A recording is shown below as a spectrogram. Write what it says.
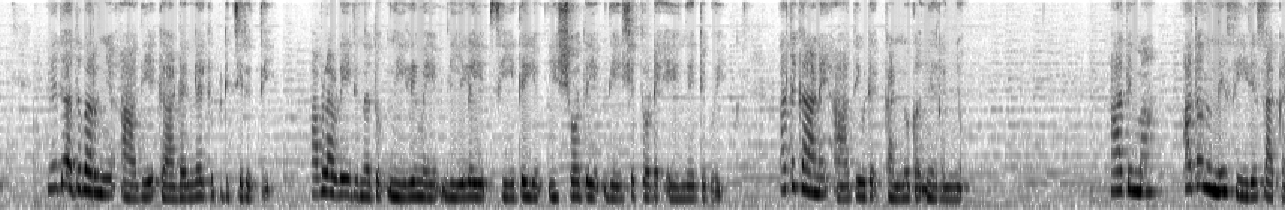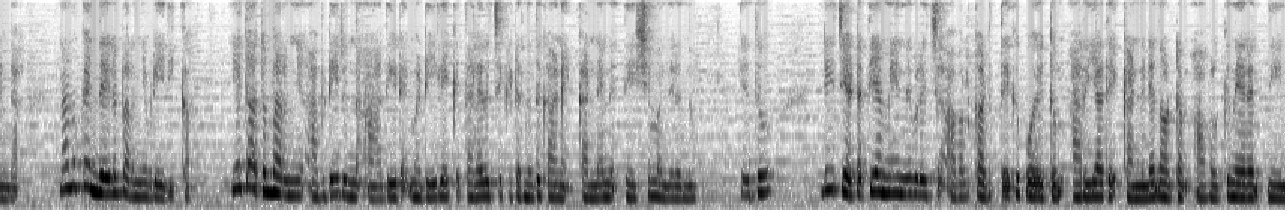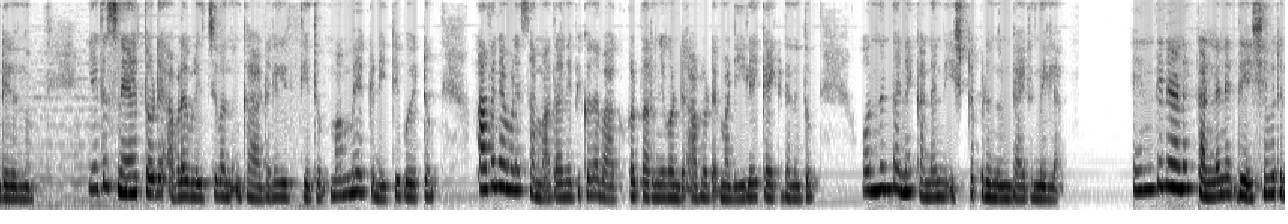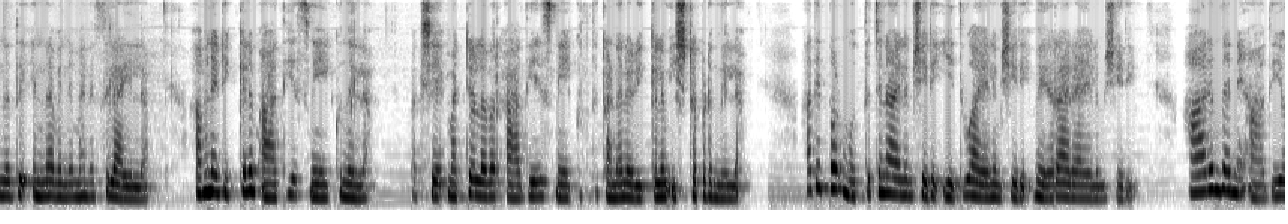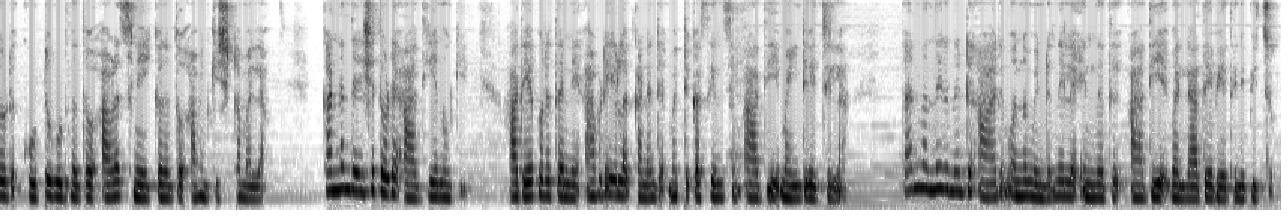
യദു അത് പറഞ്ഞ് ആദ്യയെ ഗാർഡനിലേക്ക് പിടിച്ചിരുത്തി. അവൾ അവിടെ ഇരുന്നതും നീലിമയും ലീലയും സീതയും യശോദയും ദേഷ്യത്തോടെ എഴുന്നേറ്റ് പോയി. അത് കാണെ ആദിയുടെ കണ്ണുകൾ നിറഞ്ഞു. ആദിമ അതൊന്നും നീ സീരിയസ് ആക്കണ്ട. നമുക്ക് എന്തേലും പറഞ്ഞ് ഇവിടെ ഇരിക്കാം ഏതോ അതും പറഞ്ഞ് അവിടെ ഇരുന്ന ആദിയുടെ മടിയിലേക്ക് തലവെച്ച് കിടന്നത് കാണെ കണ്ണന് ദേഷ്യം വന്നിരുന്നു. യതു ഡി ചേട്ടത്തിയമ്മയെന്ന് വിളിച്ച് അവൾക്ക് അടുത്തേക്ക് പോയതും അറിയാതെ കണ്ണന്റെ നോട്ടം അവൾക്ക് നേരെ നീണ്ടിരുന്നു. യദു സ്നേഹത്തോടെ അവളെ വിളിച്ചു വന്ന് ഗാർഡനിൽ ഇരുത്തിയതും മമ്മയൊക്കെ നീറ്റി പോയിട്ടും അവൻ അവളെ സമാധാനിപ്പിക്കുന്ന വാക്കുകൾ പറഞ്ഞുകൊണ്ട് അവളുടെ മടിയിലേക്കായി കിടന്നതും ഒന്നും തന്നെ കണ്ണന് ഇഷ്ടപ്പെടുന്നുണ്ടായിരുന്നില്ല. എന്തിനാണ് കണ്ണന് ദേഷ്യം വരുന്നത് എന്നവന് മനസ്സിലായില്ല. അവനൊരിക്കലും ആദിയെ സ്നേഹിക്കുന്നില്ല. പക്ഷേ മറ്റുള്ളവർ ആദിയെ സ്നേഹിക്കുന്നത് കണ്ണൻ ഒരിക്കലും ഇഷ്ടപ്പെടുന്നില്ല. അതിപ്പോൾ മുത്തച്ഛനായാലും ശരി യതുവായാലും ശരി വേറെ ആരായാലും ശരി. ആരും തന്നെ ആദിയോട് കൂട്ടുകൂടുന്നതോ അവളെ സ്നേഹിക്കുന്നതോ അവൻക്കിഷ്ടമല്ല. കണ്ണൻ ദേഷ്യത്തോടെ ആദിയെ നോക്കി. അതേപോലെ തന്നെ അവിടെയുള്ള കണ്ണന്റെ മറ്റു കസിൻസും ആദിയെ മൈൻഡ് വെച്ചില്ല. താൻ വന്നിരുന്നിട്ട് ആരും ഒന്നും മിണ്ടുന്നില്ല എന്നത് ആദിയെ വല്ലാതെ വേദനിപ്പിച്ചു.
